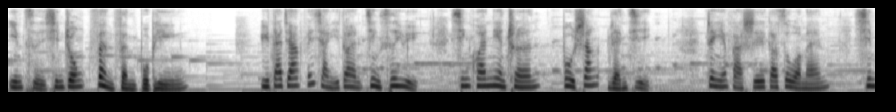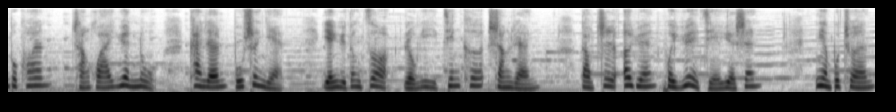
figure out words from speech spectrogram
因此心中愤愤不平。与大家分享一段静思语：心宽念纯，不伤人己。证言法师告诉我们：心不宽，常怀怨怒，看人不顺眼。言语动作容易尖刻伤人，导致恶缘会越结越深。念不纯，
